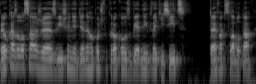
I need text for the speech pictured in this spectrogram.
Preukázalo sa, že zvýšenie denného počtu krokov z biedných 2000, to je fakt slabota,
